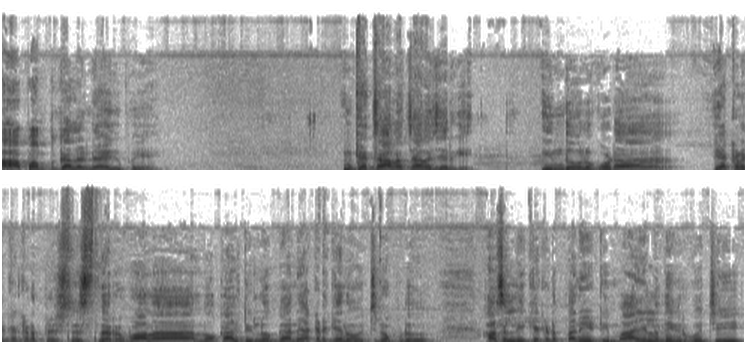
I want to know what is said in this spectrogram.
ఆ పంపకాలన్నీ ఆగిపోయాయి. ఇంకా చాలా చాలా జరిగాయి. హిందువులు కూడా ఎక్కడికక్కడ ప్రశ్నిస్తున్నారు. వాళ్ళ లొకాలిటీలో కానీ ఎక్కడికైనా వచ్చినప్పుడు అసలు నీకు ఇక్కడ పనేటి మా ఇళ్ళ దగ్గరకు వచ్చి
